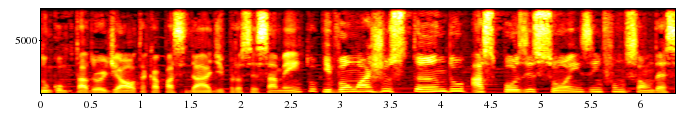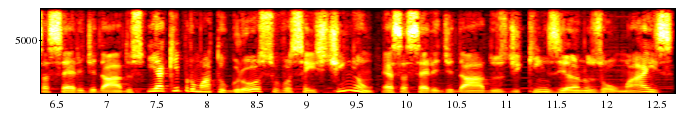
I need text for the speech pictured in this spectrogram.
num computador de alta capacidade de processamento e vão ajustando as posições em função dessa série de dados. E aqui para o Mato Grosso, vocês tinham essa série de dados de 15 anos ou mais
